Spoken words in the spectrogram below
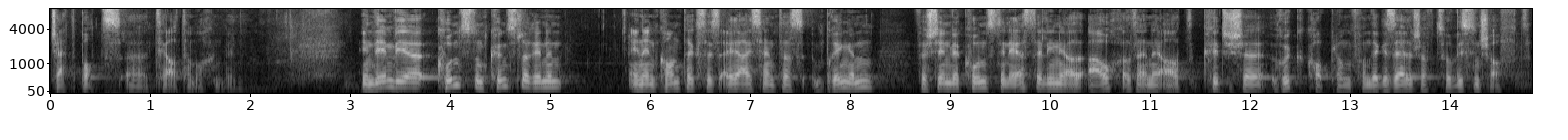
Chatbots äh, Theater machen will. Indem wir Kunst und Künstlerinnen in den Kontext des AI Centers bringen, verstehen wir Kunst in erster Linie auch als eine Art kritische Rückkopplung von der Gesellschaft zur Wissenschaft.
